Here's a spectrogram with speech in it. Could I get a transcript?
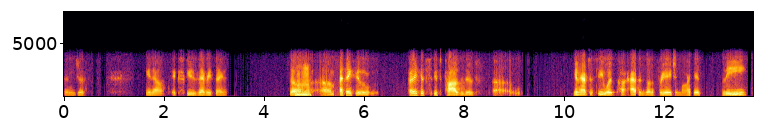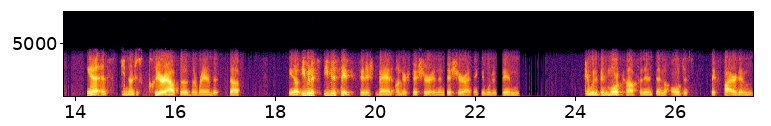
and just you know excuse everything. So Mhm. um, I think it, I think it's it's positive. Uh, you're gonna have to see what happens on the free agent market. The yeah, it's you know just clear out the the Rambis stuff. You know, even if even if they had finished bad under Fisher and then Fisher, I think it would have been it would have been more confident than the whole just they fired him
